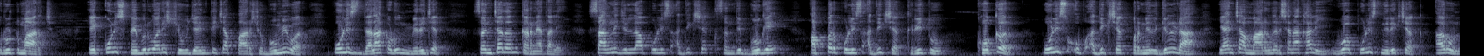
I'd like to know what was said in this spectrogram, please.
रूट मार्च. एकोणीस फेब्रुवारी शिवजयंतीच्या पार्श्वभूमीवर पोलीस दलाकडून मिरजेत संचलन करण्यात आले. सांगली जिल्हा पोलीस अधीक्षक संदीप घोगे अप्पर पोलीस अधीक्षक रितू खोकर पोलीस उप अधीक्षक प्रनिल गिल्डा यांच्या मार्गदर्शनाखाली व पोलीस निरीक्षक अरुण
